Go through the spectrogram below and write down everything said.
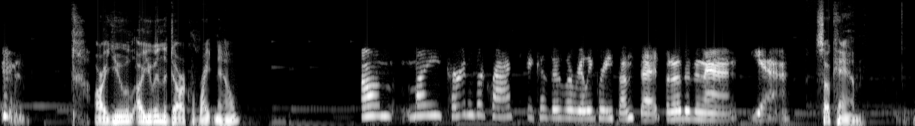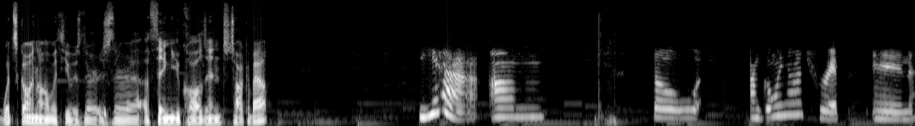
Are you? Are you in the dark right now? Um, my curtains are cracked because there's a really pretty sunset, but other than that, yeah. So, Cam, what's going on with you? Is there is there a, a thing you called in to talk about? Yeah. Um so I'm going on a trip in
